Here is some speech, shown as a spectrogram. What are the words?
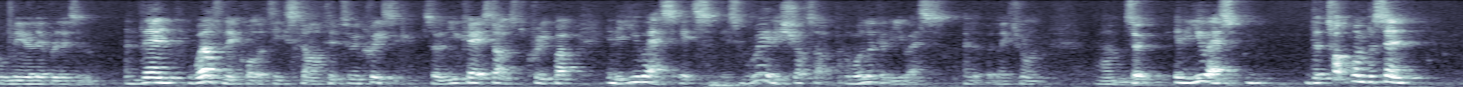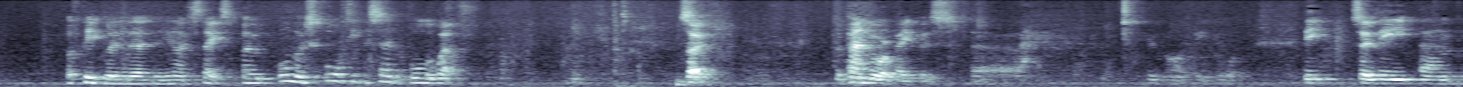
called neoliberalism. And then wealth inequality started to increase again. So in the UK, it starts to creep up. In the US, it's, it's really shot up, and we'll look at the US a little bit later on. Um, so in the US, the top 1% of people in the, in the United States own almost 40% of all the wealth. So, the Pandora Papers. Uh, who are people? The, so the um,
